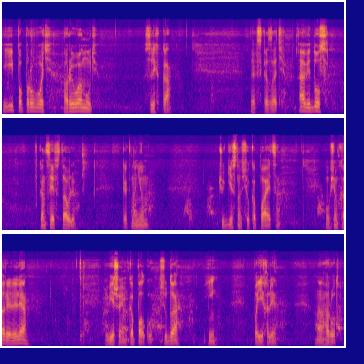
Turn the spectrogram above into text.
И попробовать рывануть слегка. Так сказать. А видос в конце вставлю. Как на нем чудесно все копается. В общем, хары-ля-ля. Вешаем копалку сюда и поехали на огород.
